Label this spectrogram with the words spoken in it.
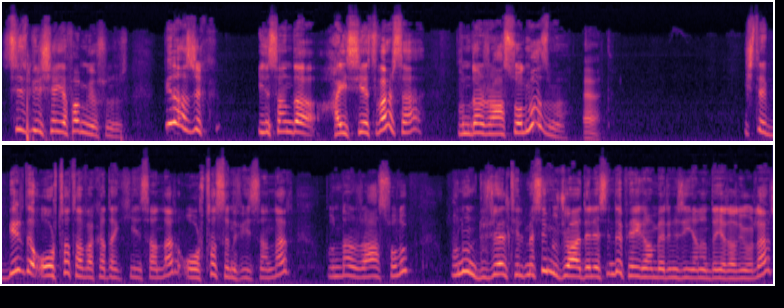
Siz bir şey yapamıyorsunuz. Birazcık insanda haysiyet varsa bundan rahatsız olmaz mı? Evet. İşte bir de orta tabakadaki insanlar, orta sınıf insanlar bundan rahatsız olup bunun düzeltilmesi mücadelesinde peygamberimizin yanında yer alıyorlar.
